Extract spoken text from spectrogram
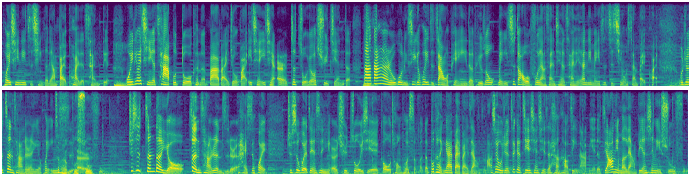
回请你只请个两百块的餐点，嗯我一定会请一个差不多，可能八百、九百、一千、一千二这左右区间的。那当然，如果你是一个会一直占我便宜的，比如说每一次都要我付两三千的餐点，那你每一次只请我三百块，我觉得正常的人也会因此这很不舒而服。就是真的有正常认知的人，还是会就是为这件事情而去做一些沟通或什么的，不可能应该白白这样子嘛。所以我觉得这个界限其实很好自己拿捏的，只要你们两边心里舒服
